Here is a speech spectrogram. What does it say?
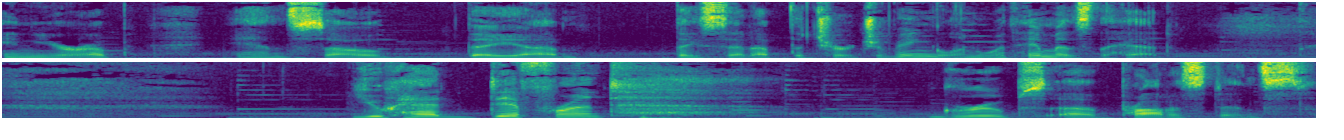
in Europe. And so they, uh, they set up the Church of England with him as the head. You had different groups of Protestants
